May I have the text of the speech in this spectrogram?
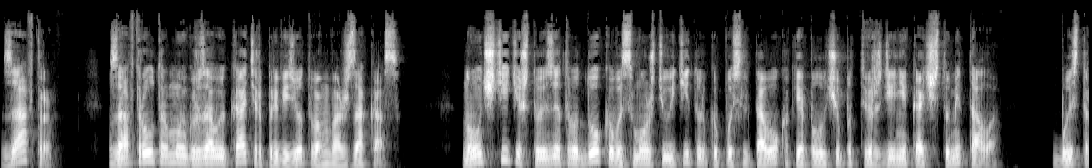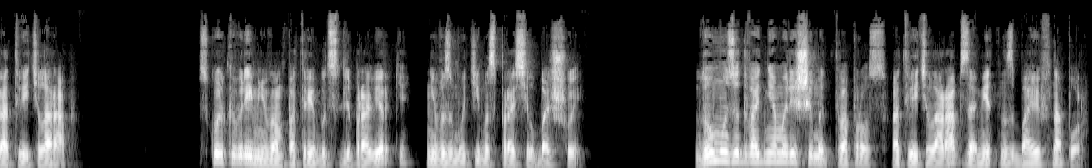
«Завтра. Завтра утром мой грузовой катер привезет вам ваш заказ. Но учтите, что из этого дока вы сможете уйти только после того, как я получу подтверждение качества металла», — быстро ответил араб. «Сколько времени вам потребуется для проверки?» – невозмутимо спросил Большой. «Думаю, за два дня мы решим этот вопрос», – ответил араб, заметно сбавив напор.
